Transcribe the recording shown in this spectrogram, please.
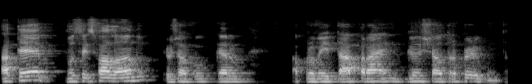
até vocês falando, eu já vou quero aproveitar para enganchar outra pergunta.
